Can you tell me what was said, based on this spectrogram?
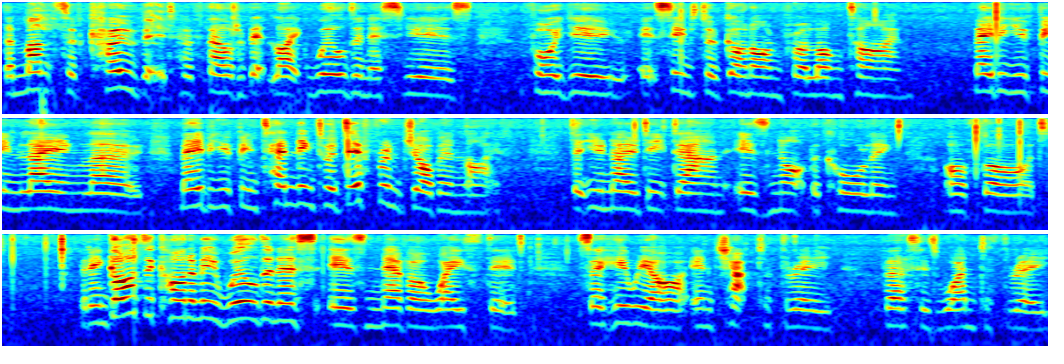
the months of COVID have felt a bit like wilderness years for you. It seems to have gone on for a long time. Maybe you've been laying low. Maybe you've been tending to a different job in life that you know deep down is not the calling of God. But in God's economy, wilderness is never wasted. So here we are in chapter 3 verses 1 to 3.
